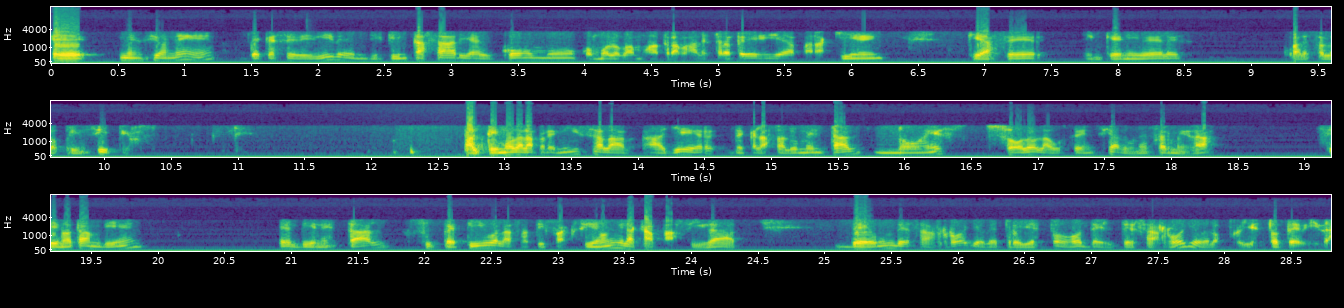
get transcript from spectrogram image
Eh, mencioné de que se divide en distintas áreas el cómo, cómo lo vamos a trabajar la estrategia, para quién, qué hacer, en qué niveles, cuáles son los principios. Partimos de la premisa la, ayer de que la salud mental no es solo la ausencia de una enfermedad, sino también el bienestar subjetivo, la satisfacción y la capacidad de un desarrollo de proyectos, del desarrollo de los proyectos de vida.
